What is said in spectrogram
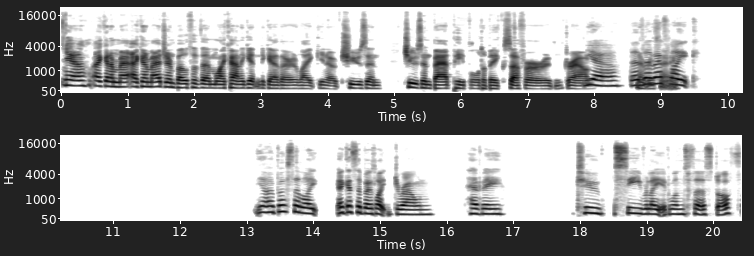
Yeah, I can ima- I can imagine both of them like kind of getting together, like you know, choosing choosing bad people to make suffer and drown. Yeah, they're, they're both like. Yeah, I both they're like. I guess they're both like drown heavy. Two sea related ones first off.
